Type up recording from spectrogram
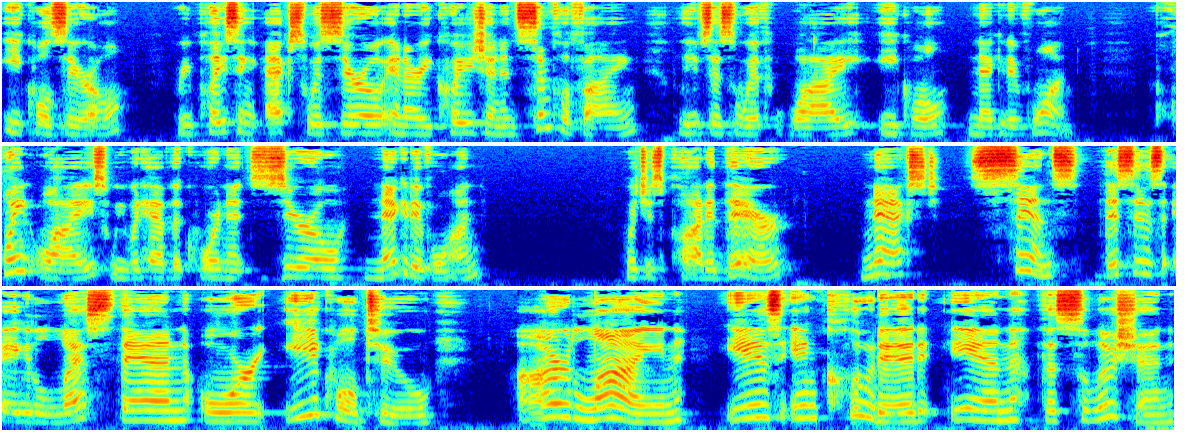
equal 0, replacing x with 0 in our equation and simplifying leaves us with y equal negative 1. Point-wise, we would have the coordinate 0, negative 1, which is plotted there. Next, since this is a less than or equal to, our line is included in the solution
